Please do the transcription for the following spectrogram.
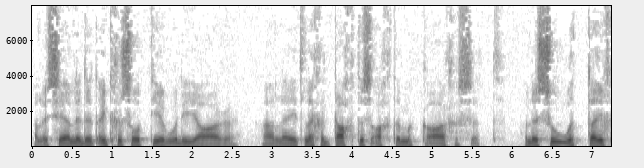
Hulle sê hulle het dit uitgesorteer oor die jare. Hulle het hulle gedagtes agter mekaar gesit. Hulle is so oortuig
